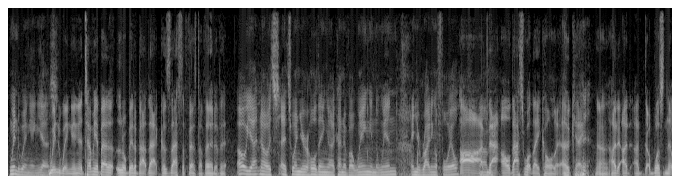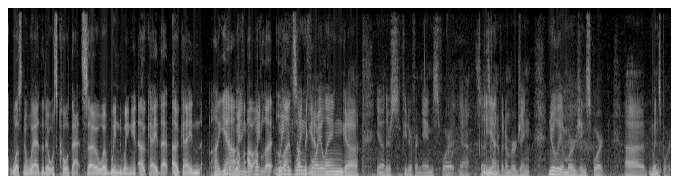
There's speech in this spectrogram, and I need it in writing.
Wind winging, yes. Wind winging. Uh, tell me about a little bit about that because that's the first I've heard of it. Oh yeah, no, it's it's when you're holding a kind of a wing in the wind and you're riding a foil. Ah, um, that. Oh, that's what they call it. Okay, uh, I, I, I, wasn't wasn't aware that it was called that. So uh, wind winging. Okay, that. Okay, uh, yeah, wing, I've, I've, wing, le- wing, learned something. Wing foiling. Uh, you know, there's a few different names for it. Yeah, so it's Yeah. kind of an emerging, newly emerging sport, uh, wind sport.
